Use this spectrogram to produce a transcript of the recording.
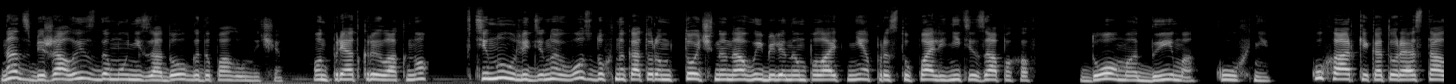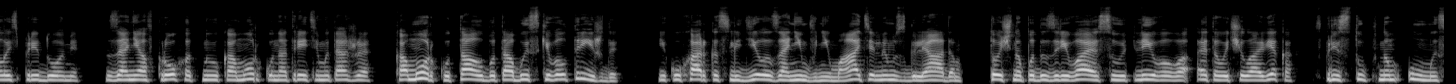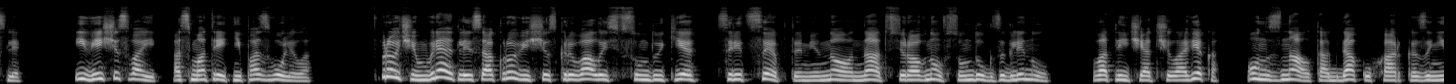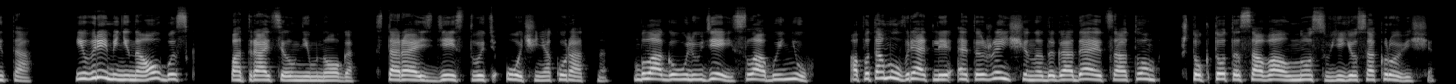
Над сбежал из дому незадолго до полуночи. Он приоткрыл окно, втянул ледяной воздух, на котором точно на выбеленном полотне проступали нити запахов дома, дыма, кухни, кухарки, которая осталась при доме, заняв крохотную коморку на третьем этаже. Коморку Талбот обыскивал трижды, и кухарка следила за ним внимательным взглядом, точно подозревая суетливого этого человека в преступном умысле. И вещи свои осмотреть не позволила. Впрочем, вряд ли сокровище скрывалось в сундуке с рецептами, но Над все равно в сундук заглянул. В отличие от человека, он знал, когда кухарка занята. И времени на обыск потратил немного, стараясь действовать очень аккуратно. Благо у людей слабый нюх, а потому вряд ли эта женщина догадается о том, что кто-то совал нос в ее сокровище.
